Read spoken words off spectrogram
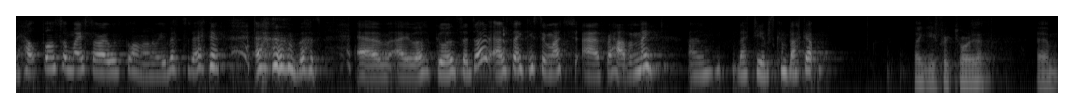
helpful in some way. Sorry, we've gone on a wee bit today, but um, I will go and sit down. And thank you so much uh, for having me. And let James come back up. Thank you, Victoria. Um,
